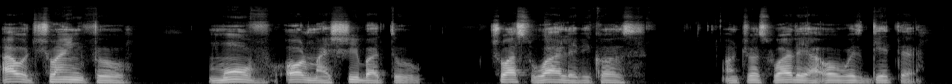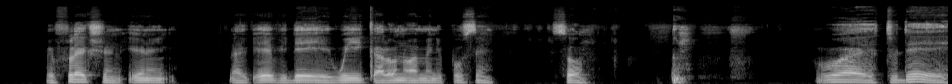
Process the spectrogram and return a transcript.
I was trying to move all my Shiba to Trust Wallet because on Trust Wallet I always get a reflection in like every day, week, I don't know how many percent. So well today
